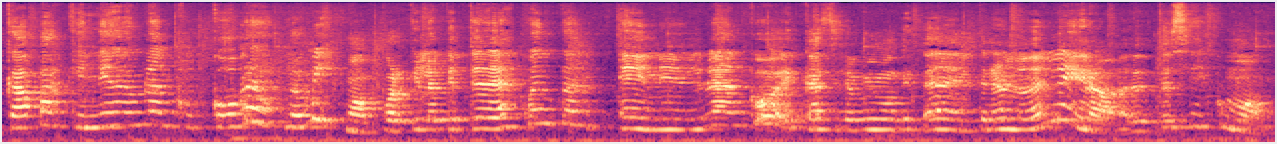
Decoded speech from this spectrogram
capaz que en negro y blanco cobras lo mismo, porque lo que te descuentan en el blanco es casi lo mismo que está en el del negro. Entonces es como.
